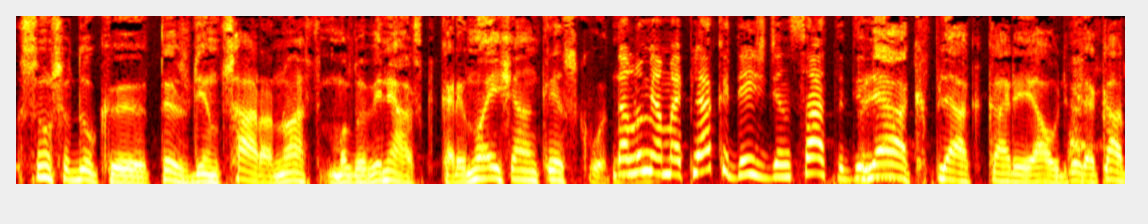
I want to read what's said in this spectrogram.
sunt să duc uh, tăți din țara noastră moldovenească, care noi și am crescut. Dar lumea mai pleacă de aici, din sat? Din... Pleacă, pleacă, care au de plecat,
